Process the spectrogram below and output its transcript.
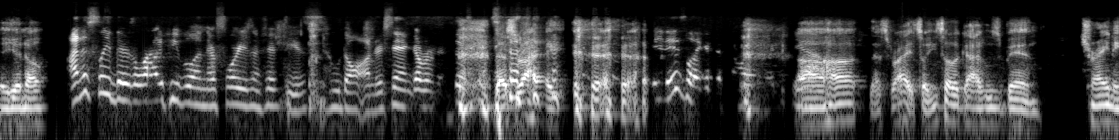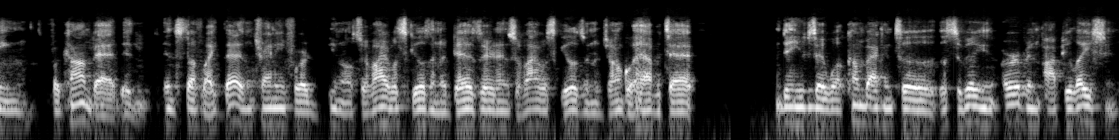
you know honestly, there's a lot of people in their 40s and 50s who don't understand government systems. That's right. it is like a different language. Yeah. Uh huh. That's right. So you tell a guy who's been training for combat and, and stuff like that, and training for you know survival skills in the desert and survival skills in the jungle habitat. Then you say, well, come back into the civilian urban population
